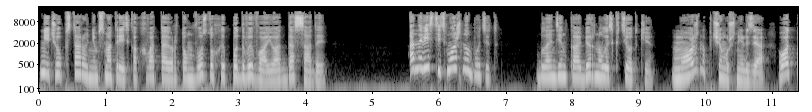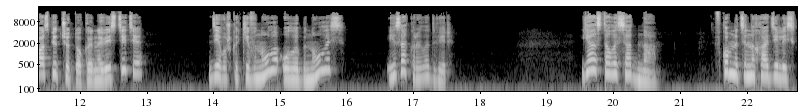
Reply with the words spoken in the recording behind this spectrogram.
Нечего посторонним смотреть, как хватаю ртом воздух и подвываю от досады. «А навестить можно будет?» Блондинка обернулась к тетке. «Можно, почему ж нельзя? Вот поспит чуток и навестите». Девушка кивнула, улыбнулась и закрыла дверь. Я осталась одна. В комнате находились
